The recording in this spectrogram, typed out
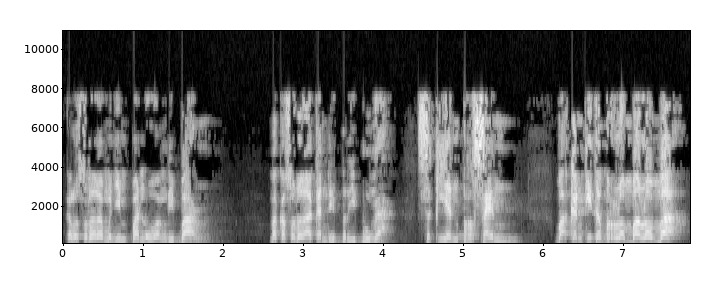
Kalau saudara menyimpan uang di bank, maka saudara akan diberi bunga sekian persen. Bahkan kita berlomba-lomba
